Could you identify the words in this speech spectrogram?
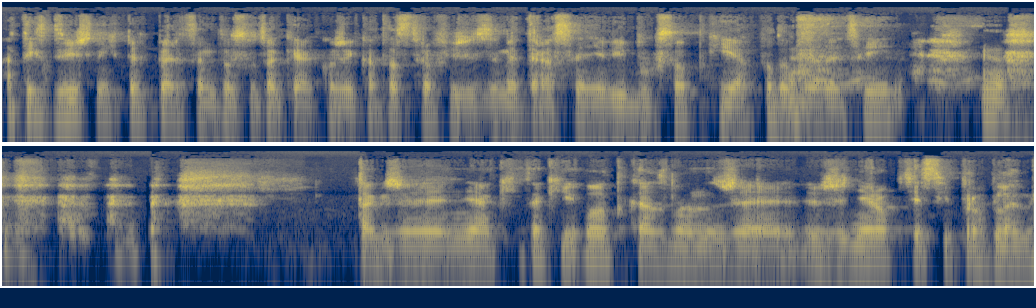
A tých zvyšných 5% to sú také akože katastrofy, že zemetrasenie, výbuch sopky a podobné veci. Takže nejaký taký odkaz len, že, že nerobte si problémy.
